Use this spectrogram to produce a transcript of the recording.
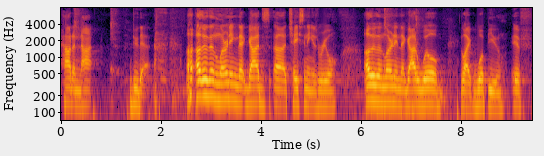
how to not do that. other than learning that God's uh, chastening is real. Other than learning that God will, like, whoop you if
